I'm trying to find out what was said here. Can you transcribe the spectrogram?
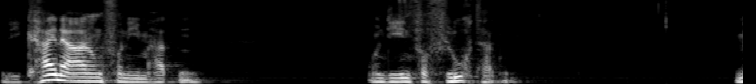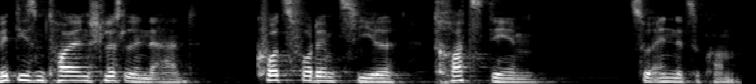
und die keine Ahnung von ihm hatten und die ihn verflucht hatten. Mit diesem tollen Schlüssel in der Hand, kurz vor dem Ziel, trotzdem zu Ende zu kommen.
